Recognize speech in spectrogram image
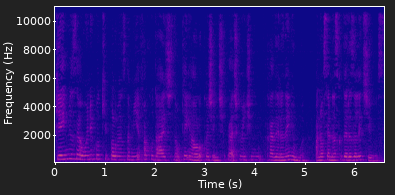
Games é o único que, pelo menos na minha faculdade, não tem aula com a gente praticamente em cadeira nenhuma, a não ser nas cadeiras eletivas.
